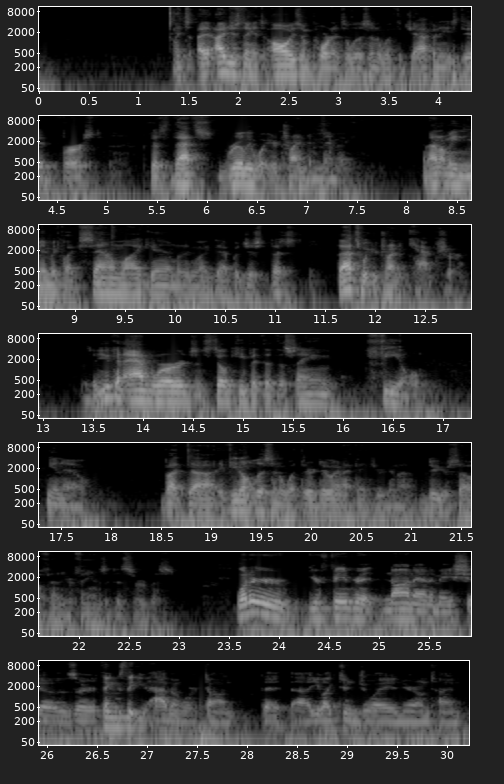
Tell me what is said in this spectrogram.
it's I, I just think it's always important to listen to what the Japanese did first because that's really what you're trying to mimic. And I don't mean mimic like sound like him or anything like that, but just that's that's what you're trying to capture. So you can add words and still keep it the same feel, you know. But uh, if you don't listen to what they're doing, I think you're going to do yourself and your fans a disservice. What are your favorite non-anime shows or things that you haven't worked on that uh, you like to enjoy in your own time?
